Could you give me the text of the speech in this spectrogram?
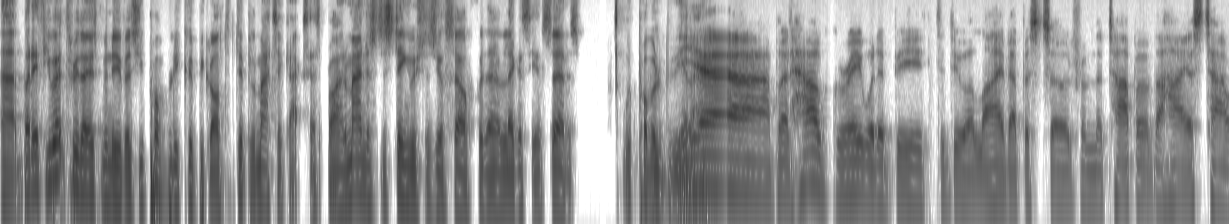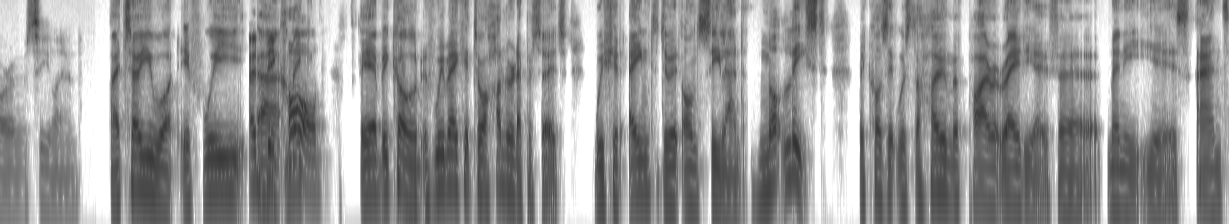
Uh, but if you went through those maneuvers, you probably could be granted diplomatic access. Bryan, a man as distinguished as yourself with a legacy of service would probably be allowed. Yeah, but how great would it be to do a live episode from the top of the highest tower of Sealand? I tell you what, if we It'd uh, be make- cold. Yeah, it'd be cold. If we make it to 100 episodes, we should aim to do it on Sealand, not least because it was the home of pirate radio for many years. And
